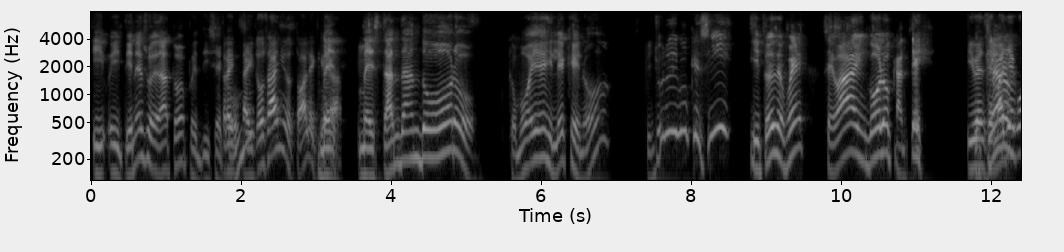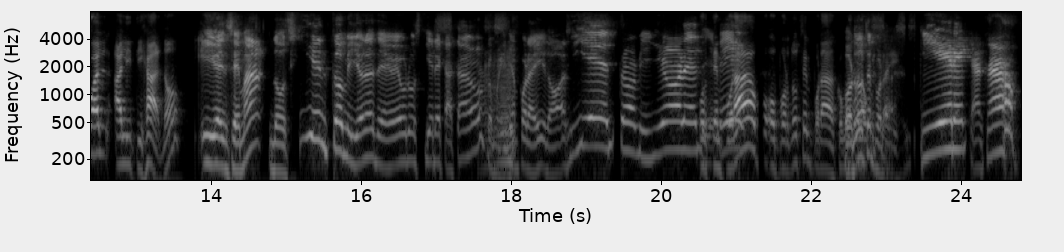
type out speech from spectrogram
y, tiene su edad todo, pues dice. 32 años, todavía le queda. Me, están dando oro. ¿Cómo voy a decirle que no? Pues yo le digo que sí. Y entonces se fue, se va en Golo Canté. Y Benzema llegó al, al Itihad, ¿no? Y Benzema, 200 millones de euros quiere Cacao, como dirían por ahí, 200 millones. ¿Por temporada o por dos temporadas? Por dos temporadas. Quiere Cacao.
